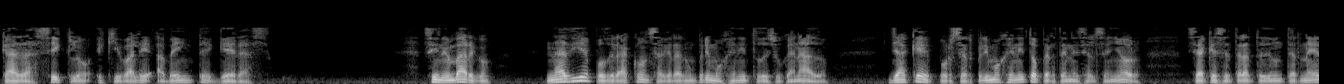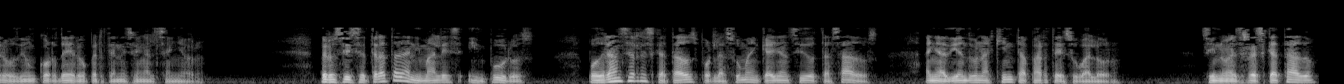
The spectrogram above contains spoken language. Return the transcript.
Cada ciclo equivale a veinte gueras. Sin embargo, nadie podrá consagrar un primogénito de su ganado, ya que, por ser primogénito, pertenece al Señor, sea que se trate de un ternero o de un cordero, pertenecen al Señor. Pero si se trata de animales impuros, podrán ser rescatados por la suma en que hayan sido tasados, añadiendo una quinta parte de su valor. Si no es rescatado,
